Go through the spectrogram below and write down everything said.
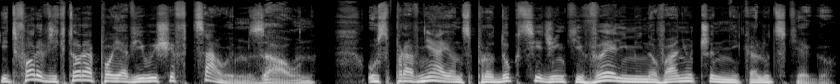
I twory Wiktora pojawiły się w całym Zaun, usprawniając produkcję dzięki wyeliminowaniu czynnika ludzkiego.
